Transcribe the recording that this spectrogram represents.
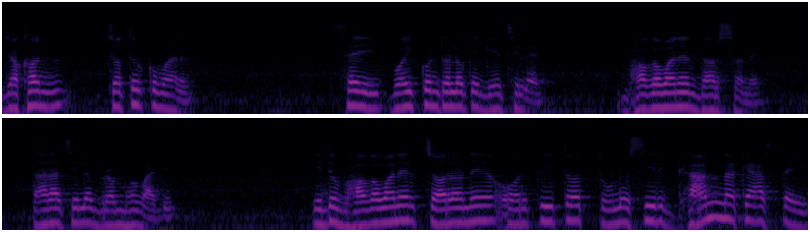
যখন চতুর্কুমার সেই বৈকুণ্ঠ লোকে গিয়েছিলেন ভগবানের দর্শনে। তারা ছিল ব্রহ্মবাদী। কিন্তু ভগবানের চরণে অর্পিত তুলসীর ঘ্রাণ নাকে আসতেই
